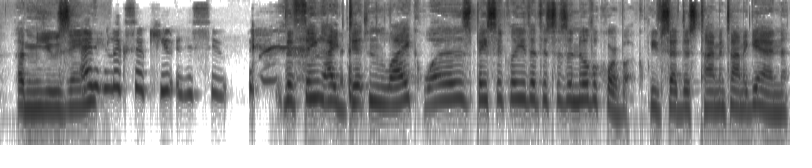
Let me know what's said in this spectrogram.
amusing. And he looks so cute in his suit. the thing I didn't like was basically that this is a Nova Corps book. We've said this time and time again.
